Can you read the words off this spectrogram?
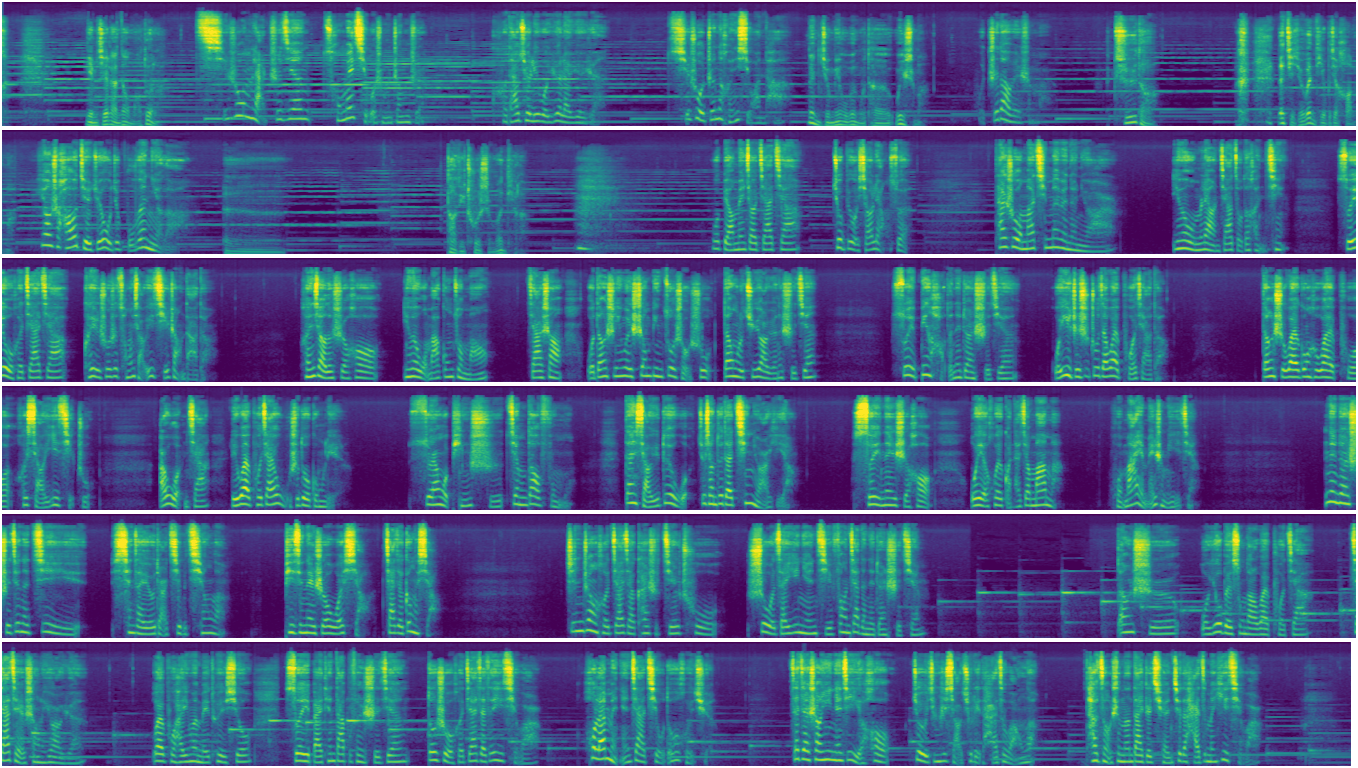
你们姐俩闹矛盾了？其实我们俩之间从没起过什么争执，可她却离我越来越远。其实我真的很喜欢她。那你就没有问过她为什么？我知道为什么。知道？那解决问题不就好了吗？要是好解决，我就不问你了。嗯，到底出了什么问题了？嗯，我表妹叫佳佳，就比我小两岁。她是我妈亲妹妹的女儿，因为我们两家走得很近，所以我和佳佳可以说是从小一起长大的。很小的时候，因为我妈工作忙，加上我当时因为生病做手术，耽误了去幼儿园的时间。所以病好的那段时间，我一直是住在外婆家的。当时外公和外婆和小姨一起住，而我们家离外婆家有五十多公里。虽然我平时见不到父母，但小姨对我就像对待亲女儿一样，所以那时候我也会管她叫妈妈。我妈也没什么意见。那段时间的记忆，现在有点记不清了，毕竟那时候我小，佳佳更小。真正和佳佳开始接触，是我在一年级放假的那段时间。当时我又被送到了外婆家，佳佳也上了幼儿园。外婆还因为没退休，所以白天大部分时间都是我和佳佳在一起玩。后来每年假期我都会回去。佳佳上一年级以后，就已经是小区里的孩子王了。她总是能带着全区的孩子们一起玩。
